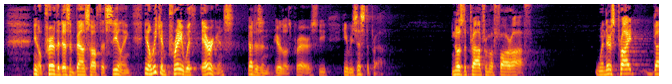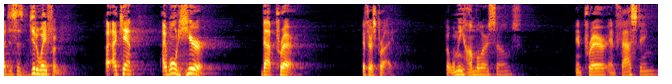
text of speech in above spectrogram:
you know, prayer that doesn't bounce off the ceiling. You know, we can pray with arrogance. God doesn't hear those prayers. He, he resists the proud. He knows the proud from afar off. When there's pride, God just says, get away from me. I, I can't, I won't hear that prayer if there's pride. But when we humble ourselves in prayer and fasting,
